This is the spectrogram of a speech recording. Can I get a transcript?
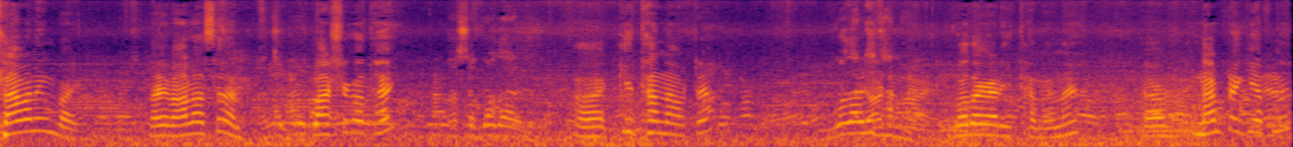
সালাম আলাইকুম ভাই। ভাই ভালো আছেন? বাসে কোথায়? কি থানা ওটা? গোদাগাড়ি থানা না? নামটা কি আপনার?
